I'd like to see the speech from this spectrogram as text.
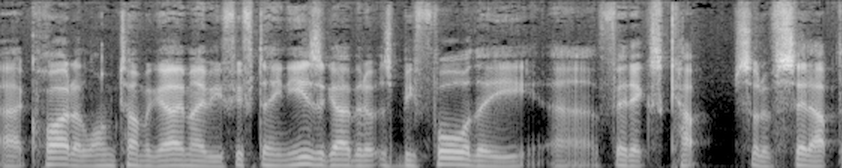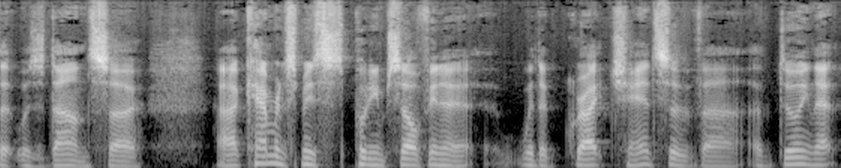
uh, quite a long time ago, maybe 15 years ago, but it was before the uh, FedEx Cup sort of setup that was done. So uh, Cameron Smith's put himself in a with a great chance of uh, of doing that.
